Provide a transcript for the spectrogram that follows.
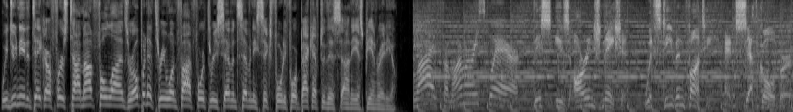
We do need to take our first time out. Phone lines are open at 315 437 7644. Back after this on ESPN Radio. Live from Armory Square. This is Orange Nation with Stephen Fonte and Seth Goldberg.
